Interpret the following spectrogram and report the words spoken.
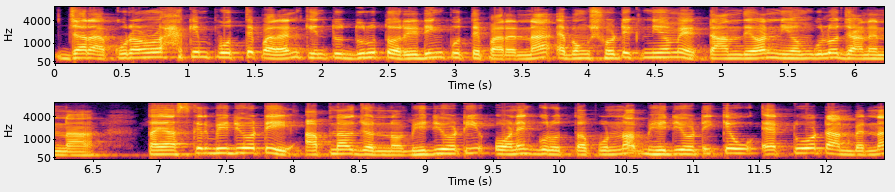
যারা কোরআনুল হাকিম পড়তে পারেন কিন্তু দ্রুত রিডিং পড়তে পারেন না এবং সঠিক নিয়মে টান দেওয়ার নিয়মগুলো জানেন না। তাই আজকের ভিডিওটি আপনার জন্য। ভিডিওটি অনেক গুরুত্বপূর্ণ। ভিডিওটি কেউ একটুও টানবেন না।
